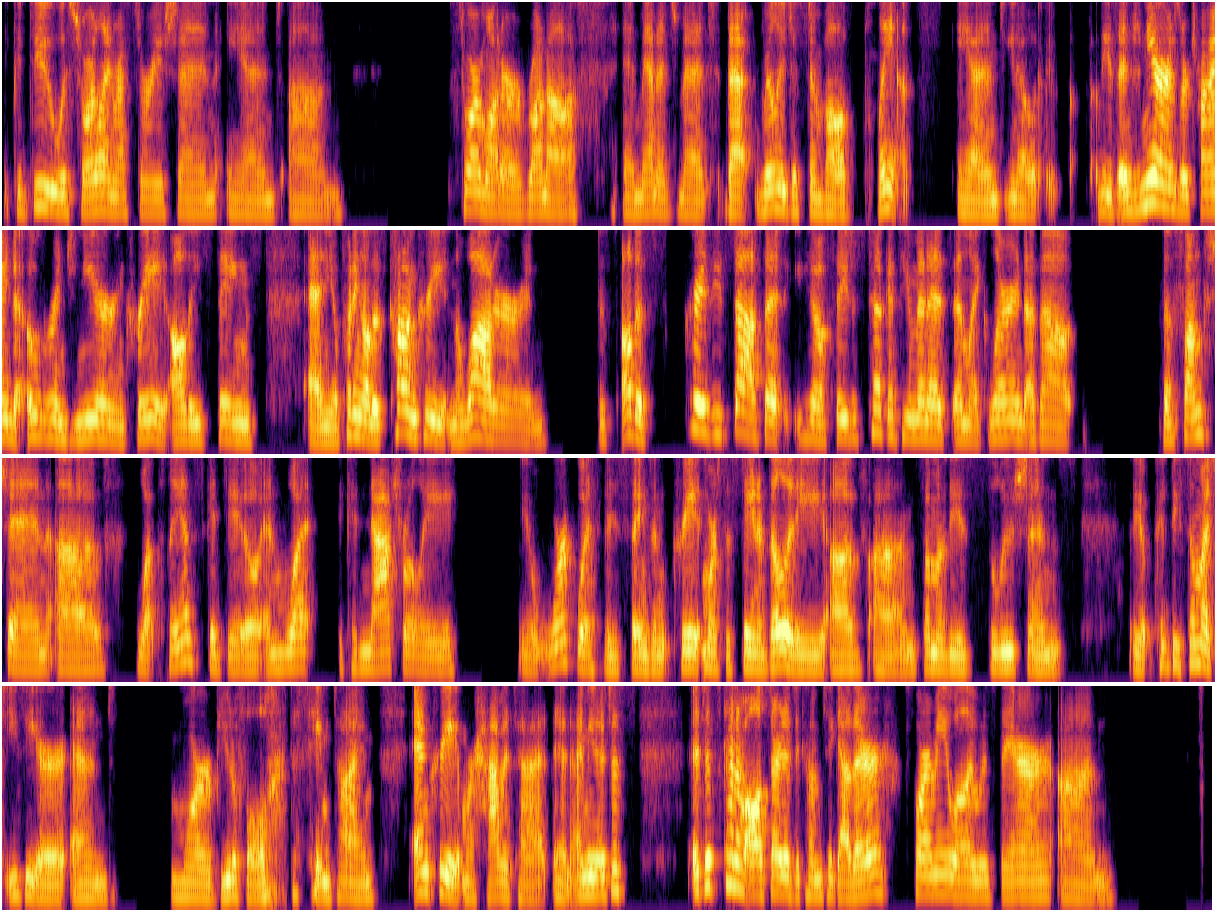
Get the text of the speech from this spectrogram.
you could do with shoreline restoration and um, stormwater runoff and management that really just involve plants. And you know these engineers are trying to over engineer and create all these things and you know putting all this concrete in the water and just all this crazy stuff that you know if they just took a few minutes and like learned about the function of what plants could do and what it could naturally you know work with these things and create more sustainability of um, some of these solutions you know, could be so much easier and more beautiful at the same time and create more habitat. And i mean it just it just kind of all started to come together for me while i was there. Um,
